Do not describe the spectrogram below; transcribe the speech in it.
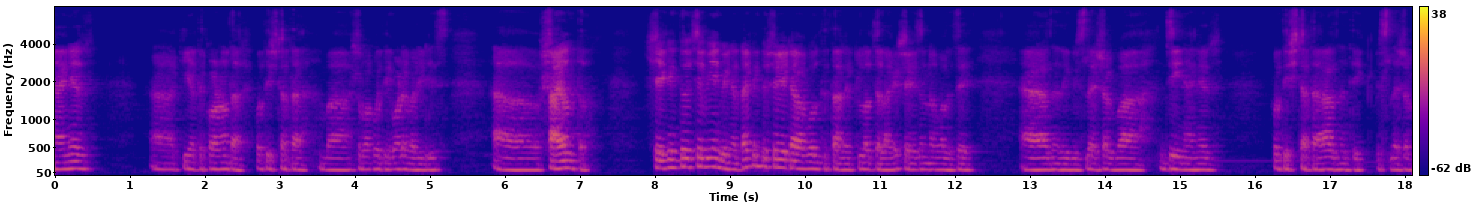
নাইনের কি আছে কর্ণধার প্রতিষ্ঠাতা বা সভাপতি হোয়াট এভার ইট ইস সায়ন্ত। সে কিন্তু হচ্ছে বিএনপি নেতা, কিন্তু সে এটা বলতে তার একটু লজ্জা লাগে সেই জন্য বলে যে রাজনৈতিক বিশ্লেষক বা জি নাইনের প্রতিষ্ঠাতা, রাজনৈতিক বিশ্লেষক,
